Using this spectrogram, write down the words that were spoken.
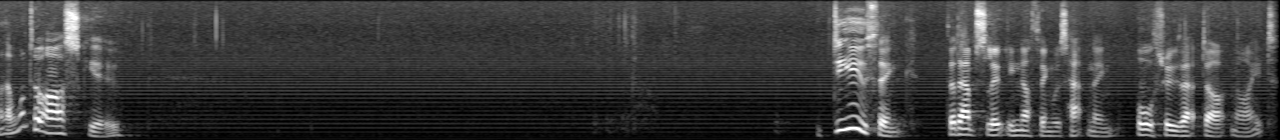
And I want to ask you do you think that absolutely nothing was happening all through that dark night?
